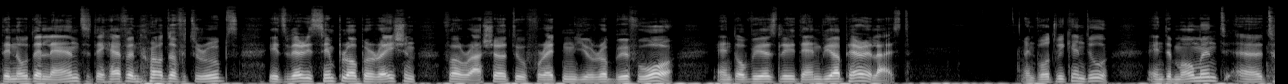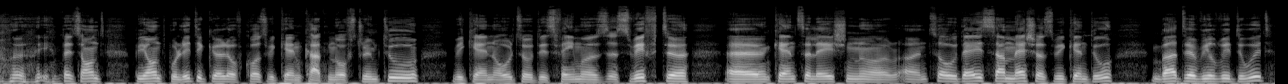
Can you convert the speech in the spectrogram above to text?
they know the land they have a lot of troops it's very simple operation for Russia to threaten Europe with war. And obviously, then we are paralyzed. And what we can do in the moment, uh, beyond, beyond political, of course, we can cut Nord Stream 2. We can also this famous uh, SWIFT uh, uh, cancellation, or, and so there is some measures we can do. But uh, will we do it?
